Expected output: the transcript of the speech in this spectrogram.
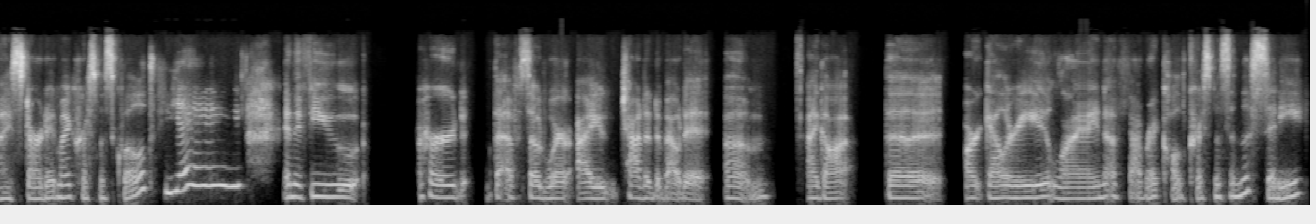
I started my Christmas quilt. Yay! And if you heard the episode where I chatted about it, um, I got the art gallery line of fabric called Christmas in the City.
